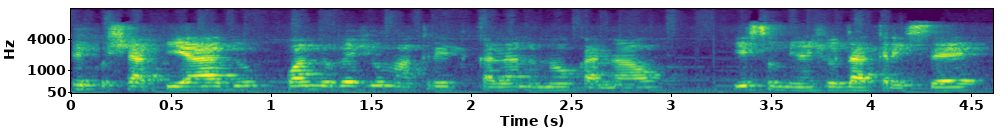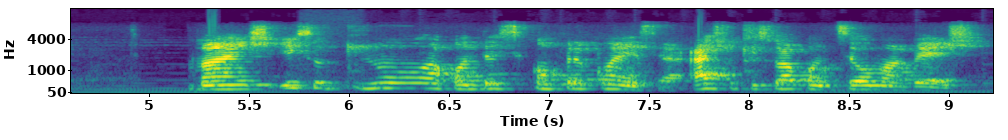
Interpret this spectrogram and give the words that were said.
Fico chateado quando vejo uma crítica lá no meu canal. Isso me ajuda a crescer. Mas isso não acontece com frequência. Acho que isso aconteceu uma vez.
